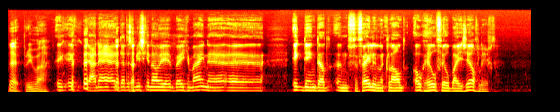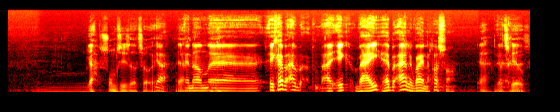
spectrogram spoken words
Nee, prima. Ik, ik, ja, nee, dat is misschien dan weer een beetje mijn... eh, eh, ik denk dat een vervelende klant ook heel veel bij jezelf ligt. Ja, soms is dat zo. Ja, Ja. En dan... eh, ik heb, eh, ik, wij hebben eigenlijk weinig last van. ja dat scheelt.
